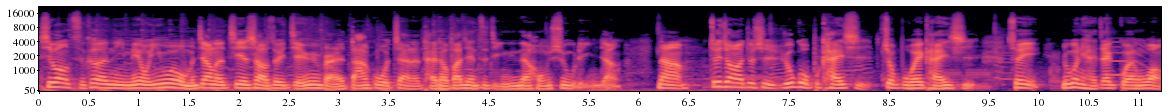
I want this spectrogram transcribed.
希望此刻你没有因为我们这样的介绍，所以捷运反而搭过站了，抬头发现自己已经在红树林这样。那最重要就是，如果不开始，就不会开始。所以，如果你还在观望，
